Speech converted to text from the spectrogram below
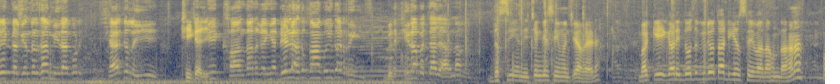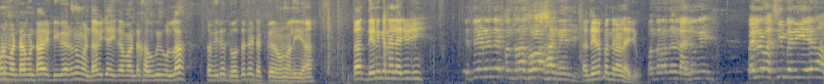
ਇਹ ਕਲਜਿੰਦਰ ਸਾਹਿਬ ਮੀਰਾਂਕੋਟ ਸ਼ਹਿਰ ਚੋਂ ਲਈ ਏ। ਠੀਕ ਹੈ ਜੀ। ਇਹ ਖਾਨਦਾਨ ਗਈਆਂ 1.5 ਲੱਖ ਤੋਂ ਗਾਂ ਕੋਈ ਘੱਟ ਨਹੀਂ ਤੇ। ਖੀਰਾ ਬੱਚਾ ਲਿਆ ਉਹਨਾਂ ਦੱਸੀ ਜਾਂਦੀ ਚੰਗੇ ਸੀਮਨ ਚ ਆ ਵੈੜ। ਬਾਕੀ ਗਾੜੀ ਦੁੱਧ ਵੀਰੋ ਤੁਹਾਡੀਆਂ ਸੇਵਾ ਦਾ ਹੁੰਦਾ ਹਨਾ? ਹੁਣ ਵੰਡਾ ਵੰਡਾ ਏਡੀ ਵੈੜ ਨੂੰ ਵੰਡਾ ਵੀ ਚਾਹੀਦਾ ਵੰਡ ਖਾਊਗੀ ਖੁੱਲਾ ਤਾਂ ਵੀਰੋ ਦੁੱਧ ਦੇ ਟੱਕੇ ਲਾਉਣ ਵਾਲੀ ਆ। ਤਾਂ ਦਿਨ ਕਿੰਨੇ ਲੈ ਜੂ ਜੀ? ਇਹ ਦੇਣੇ ਨੇ 15 16 ਖਾਣੇ ਜੀ। ਆ ਦਿਨ 15 ਲੈ ਜੂ। 15 ਦਿਨ ਲੈ ਜੂਗੀ। ਪਹਿਲਾਂ ਵੱਛੀ ਮੇਰੀ ਇਹ ਨਾ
